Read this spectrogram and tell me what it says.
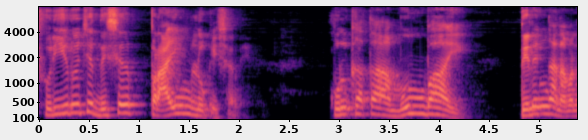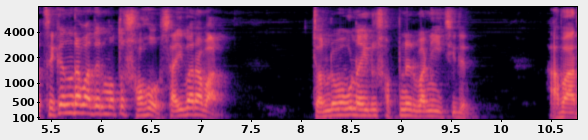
ছড়িয়ে রয়েছে দেশের প্রাইম লোকেশনে কলকাতা, মুম্বাই, তেলেঙ্গানা মানে সেকেন্দ্রাবাদের মতো শহর, সাইবারাবাদ। চন্দ্রবাবু নাইডু স্বপ্নের বানিয়েছিলেন আবার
